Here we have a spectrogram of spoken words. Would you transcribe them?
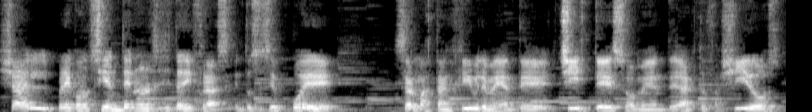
Ya el preconsciente no necesita disfraz, entonces se puede ser más tangible mediante chistes o mediante actos fallidos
